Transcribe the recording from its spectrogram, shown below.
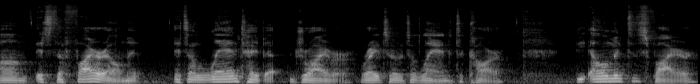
Um, it's the fire element. It's a land type driver, right? So it's a land, it's a car. The element is fire.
